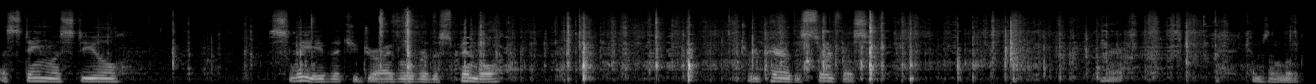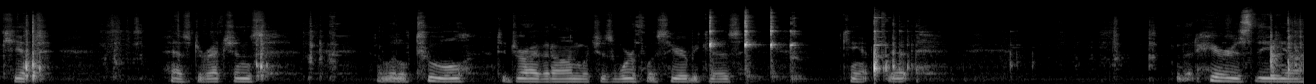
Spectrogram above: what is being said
a stainless steel sleeve that you drive over the spindle to repair the surface. Comes in a little kit, has directions, a little tool to drive it on, which is worthless here because can't fit. But here is the uh,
